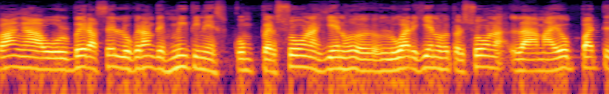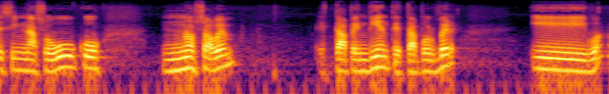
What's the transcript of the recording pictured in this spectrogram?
van a volver a hacer los grandes mítines con personas llenos de lugares llenos de personas, la mayor parte sin nasobuco, no sabemos, está pendiente, está por ver. Y bueno,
